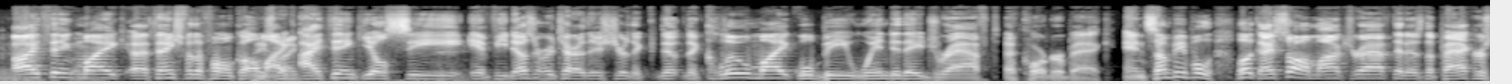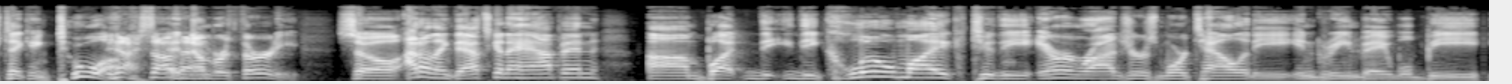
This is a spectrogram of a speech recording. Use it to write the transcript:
you know, I think, so- Mike, uh, thanks for the phone call, Thanks, Mike. Mike. I think you'll see if he doesn't retire this year, the, the, the clue, Mike, will be when do they draft a quarterback? And some people, look, I saw a mock draft that has the Packers taking Tua Yeah, I saw at that. number 30. So I don't think that's going to happen. Um, but the, the clue, Mike, to the Aaron Rodgers mortality in Green Bay will be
